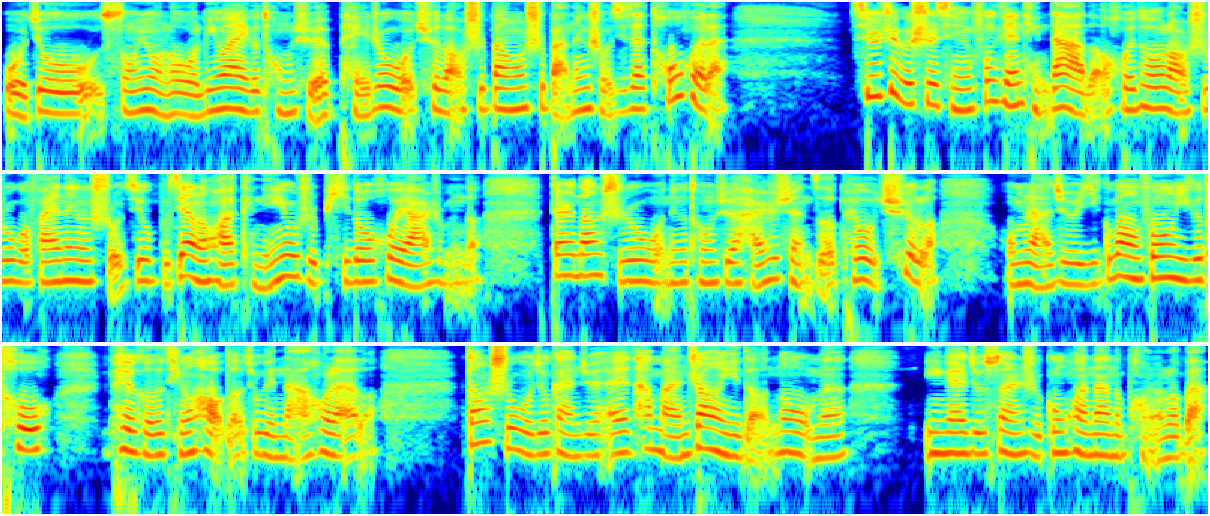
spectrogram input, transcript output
我就怂恿了我另外一个同学陪着我去老师办公室把那个手机再偷回来。其实这个事情风险挺大的，回头老师如果发现那个手机又不见的话，肯定又是批斗会啊什么的。但是当时我那个同学还是选择陪我去了，我们俩就一个望风一个偷，配合的挺好的，就给拿回来了。当时我就感觉，哎，他蛮仗义的，那我们应该就算是共患难的朋友了吧。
